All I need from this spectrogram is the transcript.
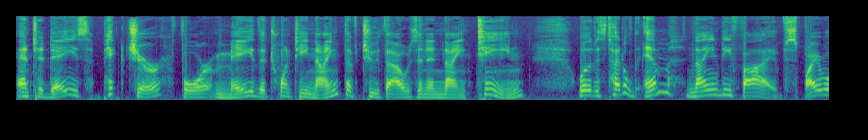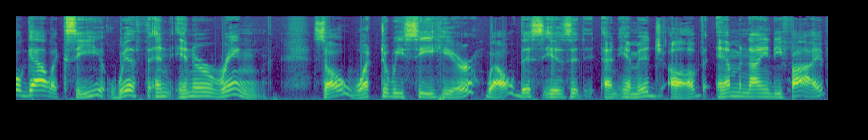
And today's picture for May the 29th of 2019, well, it is titled M95 Spiral Galaxy with an Inner Ring. So what do we see here? Well, this is an image of M95,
